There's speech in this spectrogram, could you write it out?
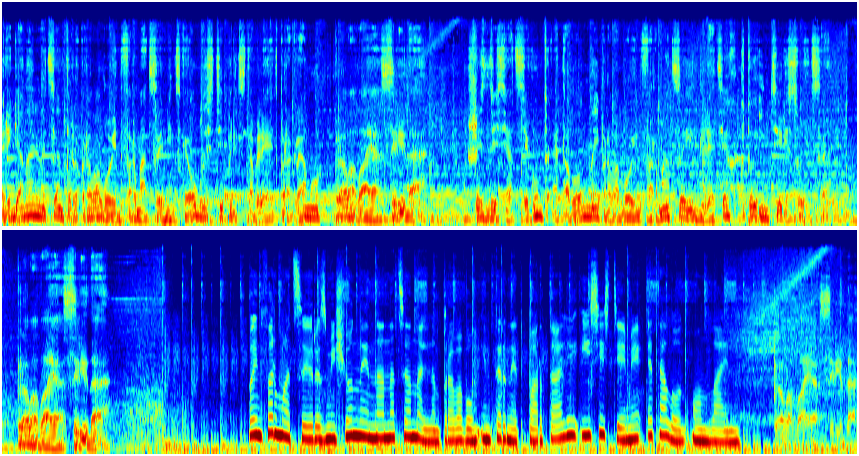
Региональный центр правовой информации Минской области представляет программу «Правовая среда». 60 секунд эталонной правовой информации для тех, кто интересуется. «Правовая среда». По информации, размещенной на национальном правовом интернет-портале и системе «Эталон онлайн». Правовая среда.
